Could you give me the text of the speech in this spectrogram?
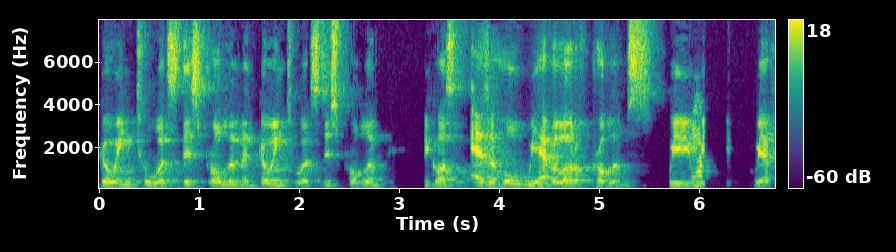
going towards this problem and going towards this problem, because as a whole, we have a lot of problems. We, yeah. we, we, have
